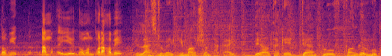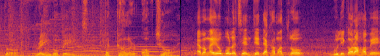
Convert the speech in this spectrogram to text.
দমি দাম- দমন করা হবে। ইলাস্টোমের ইমার্শন থাকায় দেয়াল থাকে ড্যাম প্রুফ ফাঙ্গাল মুক্ত rainbow paints the colour of joy এবং এও বলেছেন যে দেখামাত্র গুলি করা হবে।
